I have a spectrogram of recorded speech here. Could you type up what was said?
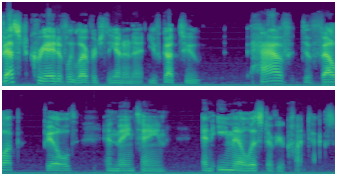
best creatively leverage the internet, you've got to have, develop, build, and maintain an email list of your contacts.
